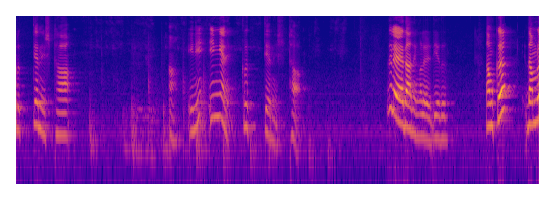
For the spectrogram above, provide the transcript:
കൃത്യനിഷ്ഠ. ഇനി ഇങ്ങനെ കൃത്യനിഷ്ഠ. ഇതിലേതാ നിങ്ങൾ എഴുതിയത്? നമുക്ക് നമ്മൾ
